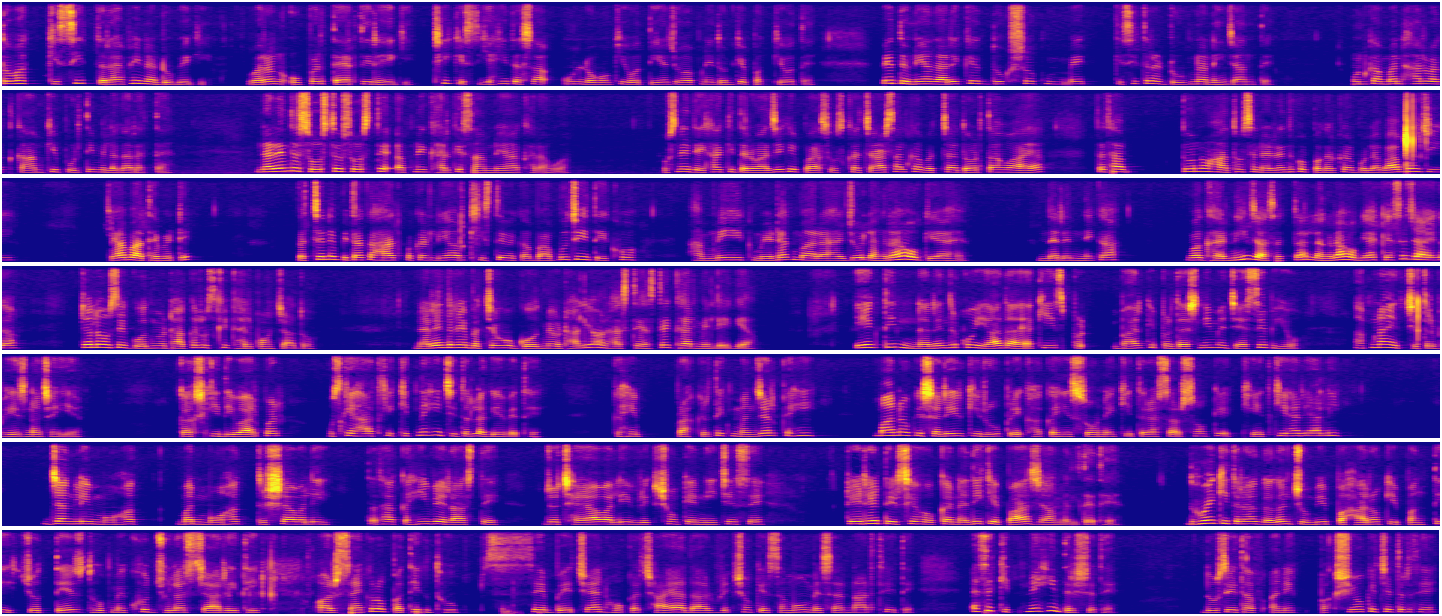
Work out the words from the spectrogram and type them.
तो वह किसी तरह भी न डूबेगी, वरन ऊपर तैरती रहेगी। ठीक इस यही दशा उन लोगों की होती है जो अपनी धुन के पक्के होते हैं। वे दुनियादारी के दुख सुख में किसी तरह डूबना नहीं जानते। उनका मन हर वक्त काम की पूर्ति में लगा रहता है। नरेंद्र सोचते सोचते अपने घर के सामने आ खड़ा हुआ। उसने देखा कि दरवाजे के पास उसका चार साल का बच्चा दौड़ता हुआ आया तथा दोनों हाथों से नरेंद्र को पकड़कर बोला, बाबूजी, क्या बात है बेटे? बच्चे ने पिता का हाथ पकड़ लिया और खींचते हुए कहा, बाबूजी, देखो, हमने एक मेढक मारा है जो लंगड़ा हो गया है। नरेंद्र ने कहा, वह घर नहीं जा सकता, लंगड़ा हो गया, कैसे जाएगा? चलो उसे गोद में उठाकर उसके घर पहुँचा दो। नरेंद्र ने बच्चे को गोद में उठा लिया और हँसते हँसते घर में ले गया। एक दिन नरेंद्र को याद आया कि इस बार की प्रदर्शनी में जैसे भी हो, अपना एक चित्र भेजना चाहिए। कक्ष की दीवार पर उसके हाथ के कितने ही चित्र लगे हुए थे। कहीं प्राकृतिक मंजर, कहीं मानव के शरीर की रूपरेखा, कहीं सोने की तरह सरसों के खेत की हरियाली, जंगली मोहक, मनमोहक दृश्यावली तथा कहीं वे रास्ते जो छया वाली वृक्षों के नीचे से टेढ़े तिरछे होकर नदी के पास जा मिलते थे। धुएँ की तरह गगनचुंबी पहाड़ों की पंक्ति जो तेज धूप में खुद झुलस जा रही थी और सैकड़ों पथिक धूप से बेचैन होकर छायादार वृक्षों के समूह में शरणार्थी थे। ऐसे कितने ही दृश्य थे। दूसरी तरफ़ अनेक पक्षियों के चित्र थे।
